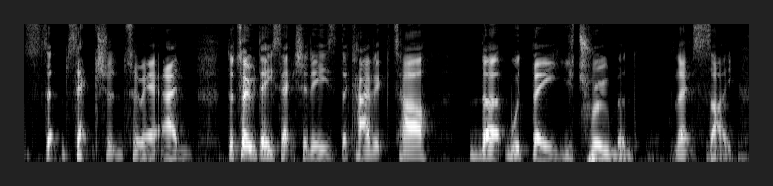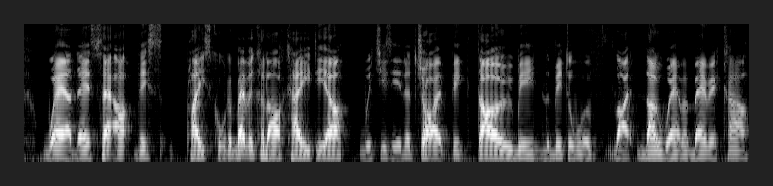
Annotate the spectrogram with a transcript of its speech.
se- section to it. And the 2D section is the character that would be your Truman, let's say, where they set up this place called American Arcadia, which is in a giant big dome in the middle of like nowhere, America,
